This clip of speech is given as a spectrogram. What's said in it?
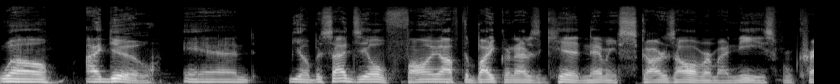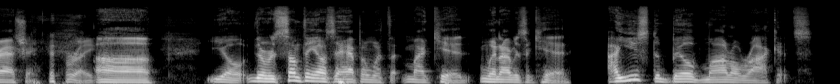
Well, I do. And, you know, besides the old falling off the bike when I was a kid and having scars all over my knees from crashing. right. You know, there was something else that happened with my kid when I was a kid. I used to build model rockets.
